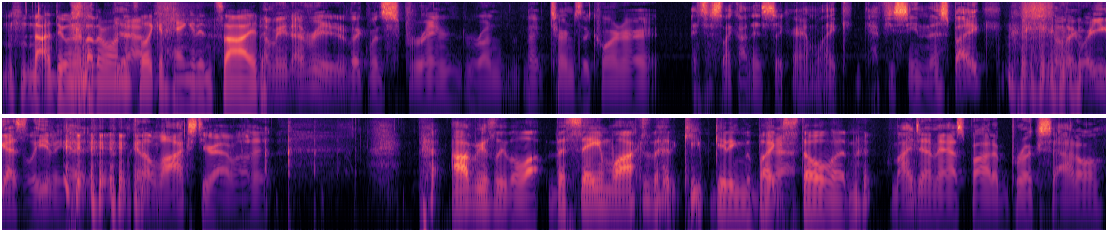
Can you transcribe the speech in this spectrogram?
not doing another one Yeah. until I can hang it inside. I mean, every like when spring run like turns the corner, it's just like on Instagram, like, have you seen this bike? like, where are you guys leaving it? What kind of locks do you have on it? Obviously, the lo- the same locks that keep getting the bike Yeah. stolen. My dumb ass bought a Brooks saddle,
